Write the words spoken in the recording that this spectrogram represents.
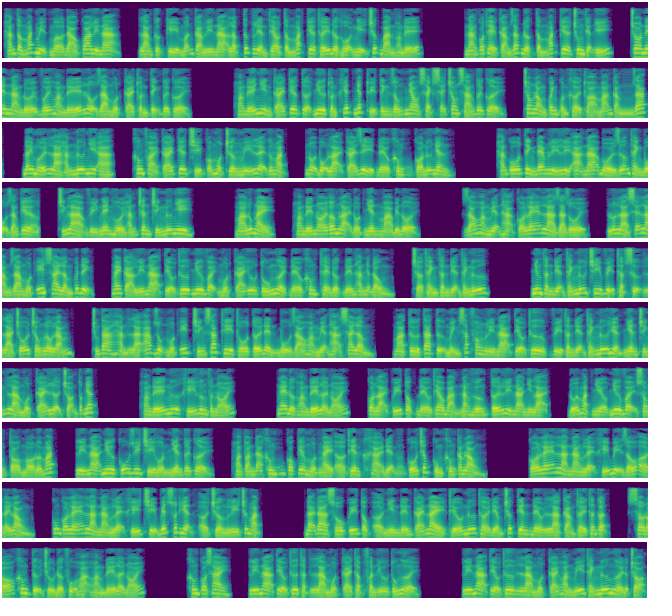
Hắn tầm mắt mịt mờ đảo qua Lina, làm cực kỳ mẫn cảm Lina lập tức liền theo tầm mắt kia thấy được hội nghị trước bàn hoàng đế. Nàng có thể cảm giác được tầm mắt kia trung thiện ý, cho nên nàng đối với hoàng đế lộ ra một cái thuần tịnh tươi cười. Hoàng đế nhìn cái kia tựa như thuần khiết nhất thủy tinh giống nhau sạch sẽ trong sáng tươi cười, trong lòng quanh quẩn khởi thỏa mãn cảm giác, đây mới là hắn nữ nhi à, không phải cái kia chỉ có một trường mỹ lệ gương mặt, nội bộ lại cái gì đều không có nữ nhân. Hắn cố tình đem lý lì ạ nã bồi dưỡng thành bộ dáng kia, chính là vì nên hồi hắn chân chính nữ nhi. Mà lúc này, hoàng đế nói âm lại đột nhiên mà biến đổi. Giáo hoàng miệng hạ có lẽ là già rồi, luôn là sẽ làm ra một ít sai lầm quyết định, ngay cả lý nạ tiểu thư như vậy một cái ưu tú người đều không thể được đến hắn nhận đồng, trở thành thần điện thánh nữ. Nhưng thần điện thánh nữ chi vị thật sự là chỗ trống lâu lắm, chúng ta hẳn là áp dụng một ít chính xác thi thố tới đền bù giáo hoàng miệng hạ sai lầm, mà từ ta tự mình sắc phong lì nạ tiểu thư vì thần điện thánh nữ hiển nhiên chính là một cái lựa chọn tốt nhất. Hoàng đế ngữ khí hưng phấn nói. Nghe được hoàng đế lời nói, còn lại quý tộc đều theo bản năng hướng tới Lina nhìn lại, đối mặt nhiều như vậy song tò mò đôi mắt, Lina như cũ duy trì hồn nhiên tươi cười, hoàn toàn đã không có kia một ngày ở thiên khải điện cố chấp cùng không cam lòng. Có lẽ là nàng lệ khí bị giấu ở đáy lòng, cũng có lẽ là nàng lệ khí chỉ biết xuất hiện ở trường ly trước mặt. Đại đa số quý tộc ở nhìn đến cái này thiếu nữ thời điểm trước tiên đều là cảm thấy thân cận, sau đó không tự chủ được phụ họa hoàng đế lời nói. Không có sai, Lý nạ tiểu thư thật là một cái thập phần ưu tú người. Lý nạ tiểu thư là một cái hoàn mỹ thánh nữ người được chọn.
